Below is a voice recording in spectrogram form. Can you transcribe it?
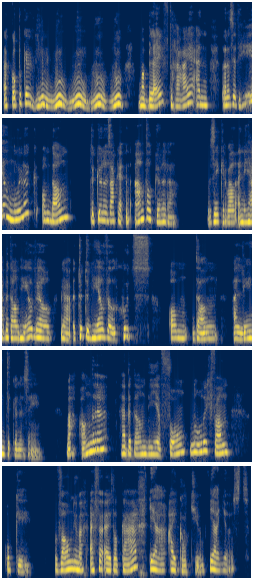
dat woe, woe, woe, woe, maar blijft draaien. En dan is het heel moeilijk om dan te kunnen zakken. Een aantal kunnen dat. Zeker wel. En die hebben dan heel veel, ja, het doet hun heel veel goeds om dan alleen te kunnen zijn. Maar anderen hebben dan die fond nodig van, oké, val nu maar even uit elkaar. Ja, I got you. ja juist.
